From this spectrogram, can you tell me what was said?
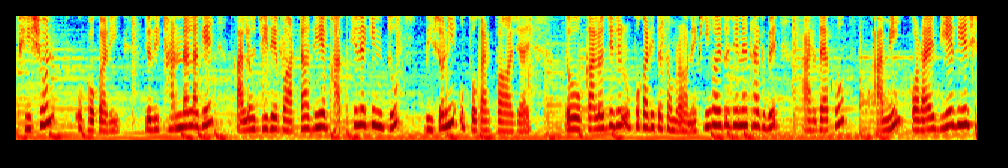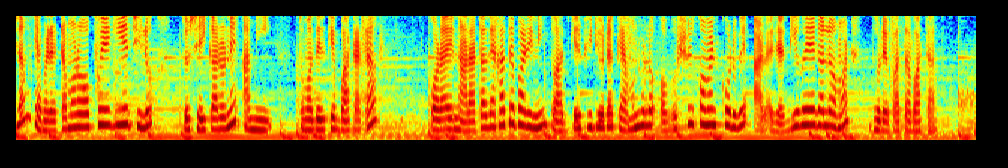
ভীষণ উপকারী। যদি ঠান্ডা লাগে, কালো জিরে বাটা দিয়ে ভাত খেলে কিন্তু ভীষণই উপকার পাওয়া যায়। তো কালো জিরের উপকারিতা তোমরা অনেকেই হয়তো জেনে থাকবে। আর দেখো, আমি কড়াইয়ে দিয়ে দিয়েছিলাম, ক্যামেরাটা আমার অফ হয়ে গিয়েছিল। তো সেই কারণে আমি তোমাদেরকে বাটাটা কড়াইয়ে নাড়াটা দেখাতে পারিনি। তো আজকের ভিডিওটা কেমন হলো অবশ্যই কমেন্ট করবে। আর রেডি হয়ে গেল আমার ধনে পাতা বাটা।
